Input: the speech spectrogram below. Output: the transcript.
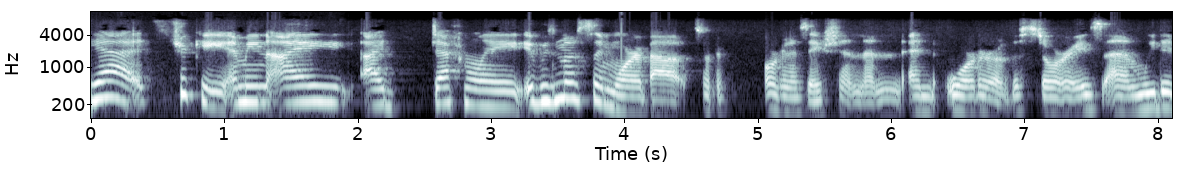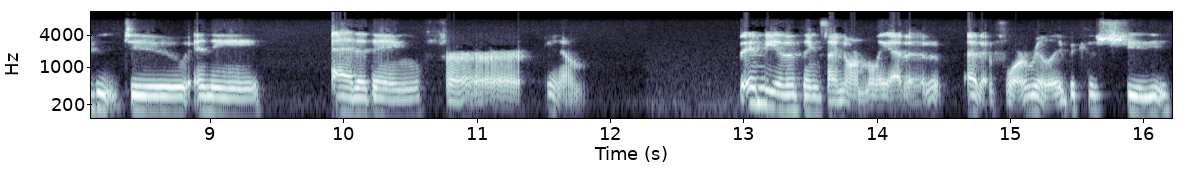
Yeah, it's tricky. I mean, I I definitely it was mostly more about sort of organization and and order of the stories. Um, we didn't do any editing for you know any of the things I normally edit edit for really because she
